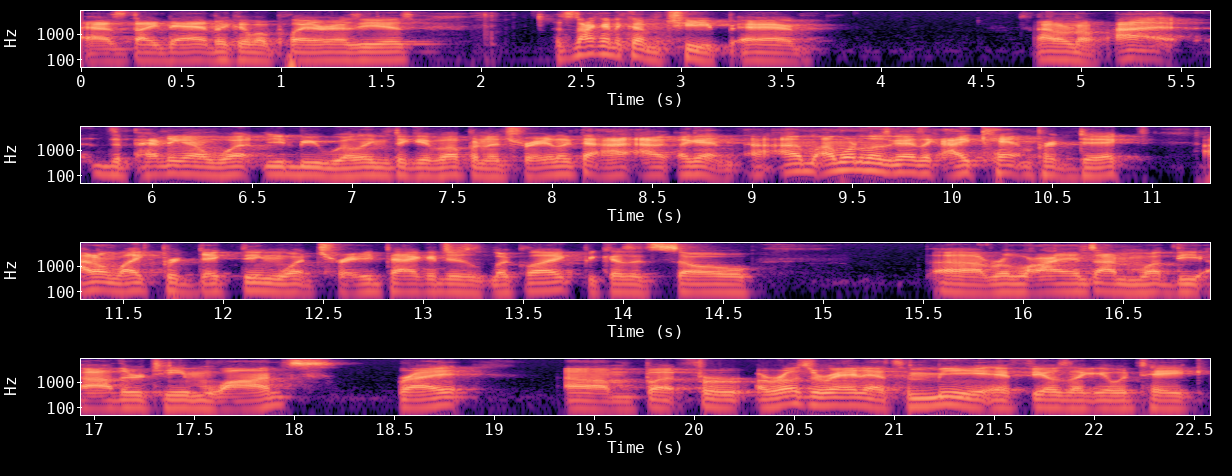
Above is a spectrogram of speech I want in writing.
as dynamic of a player as he is. It's not going to come cheap, and I don't know. I depending on what you'd be willing to give up in a trade like that. I, I, again, I'm, I'm one of those guys like I can't predict. I don't like predicting what trade packages look like because it's so uh, reliant on what the other team wants, right? Um, but for a Arozarena, to me, it feels like it would take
